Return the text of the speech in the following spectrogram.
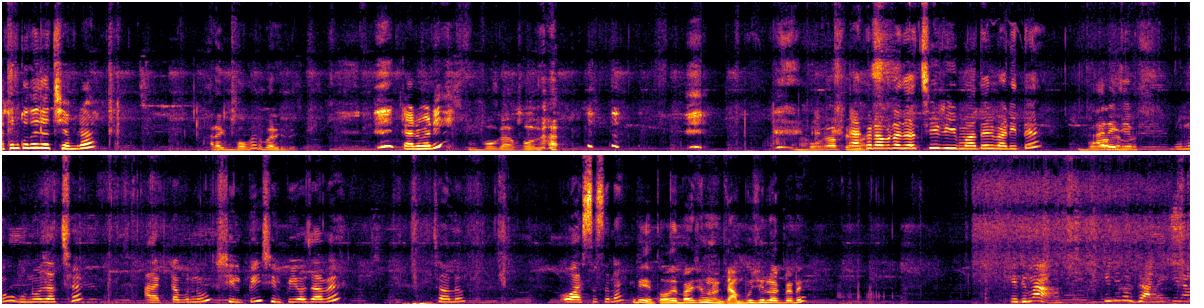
এখন কোথায় যাচ্ছি আমরা? আরেক বগার বাড়িতে কার বাড়ি? বগা বগা বগা এখন আমরা যাচ্ছি রিমাদের বাড়িতে। আর এই যে। বুনু বুনুও যাচ্ছে। আর একটা বুনু শিল্পী শিল্পীও যাবে। চলো। ও আসতেছে না? রে তোদের বাড়ির সামনে জাম্পু ছিল একটা রে। জেঠিমা কি যেন জানে কি না?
